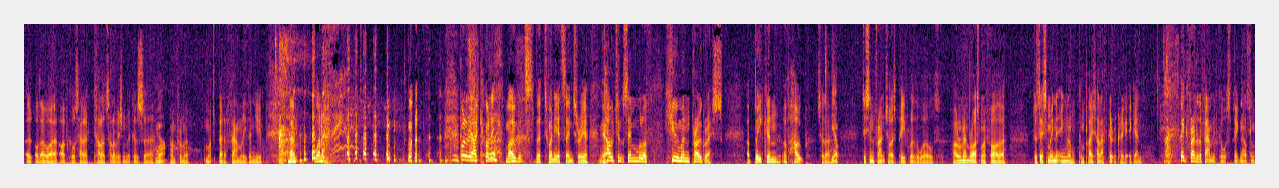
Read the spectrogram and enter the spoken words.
Uh, although I, I, of course, had a colour television because uh, Yeah. I'm from a much better family than you. Um, one, of the, one, of, one of the iconic moments of the 20th century, a Yeah. potent symbol of human progress, a beacon of hope to the Yep. disenfranchised people of the world. I remember asking my father, does this mean that England can play South Africa at cricket again? Big friend of the family, of course, Big Nelson.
